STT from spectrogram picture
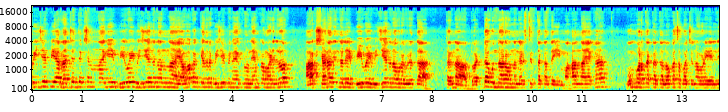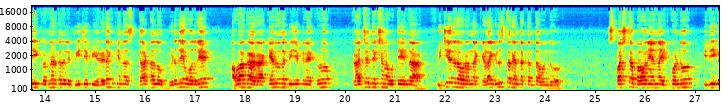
ಬಿಜೆಪಿಯ ರಾಜ್ಯಾಧ್ಯಕ್ಷನನ್ನಾಗಿ ಬಿ ವೈ ವಿಜಯೇಂದ್ರನನ್ನ ಯಾವಾಗ ಕೇಂದ್ರ ಬಿಜೆಪಿ ನಾಯಕರು ನೇಮಕ ಮಾಡಿದ್ರು, ಆ ಕ್ಷಣದಿಂದಲೇ ಬಿ ವೈ ವಿಜಯೇಂದ್ರ ಅವರ ವಿರುದ್ಧ ತನ್ನ ದೊಡ್ಡ ಹುನ್ನಾರವನ್ನು ನಡೆಸ್ತಿರ್ತಕ್ಕಂಥ ಈ ಮಹಾನ್ ನಾಯಕ ಮುಂಬರ್ತಕ್ಕಂಥ ಲೋಕಸಭಾ ಚುನಾವಣೆಯಲ್ಲಿ ಕರ್ನಾಟಕದಲ್ಲಿ ಬಿಜೆಪಿ ಎರಡಂಕಿಯನ್ನು ದಾಟಲು ಬಿಡದೆ ಹೋದರೆ ಅವಾಗ ಕೇಂದ್ರದ ಬಿಜೆಪಿ ನಾಯಕರು ರಾಜ್ಯಾಧ್ಯಕ್ಷನ ಹುದ್ದೆಯಿಂದ ವಿಜೇಂದ್ರ ಅವರನ್ನು ಕೆಳಗಿಳಿಸ್ತಾರೆ ಅಂತಕ್ಕಂಥ ಒಂದು ಸ್ಪಷ್ಟ ಭಾವನೆಯನ್ನು ಇಟ್ಕೊಂಡು ಇದೀಗ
